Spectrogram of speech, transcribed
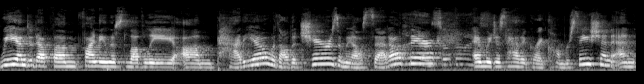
we ended up um, finding this lovely um, patio with all the chairs, and we all sat out there, Oh, so nice. and we just had a great conversation. And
